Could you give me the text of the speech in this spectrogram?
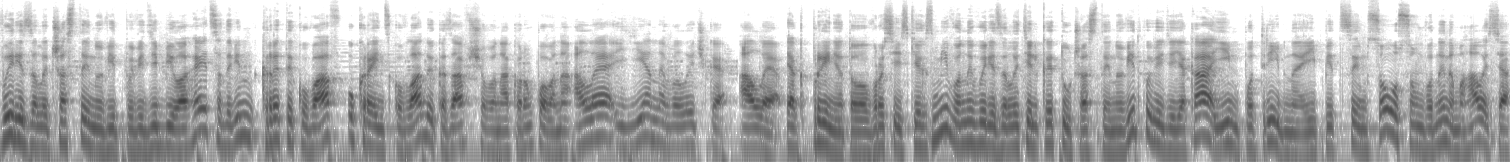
вирізали частину відповіді Біла Гейтса, де він критикував українську владу і казав, що вона корумпована. Але є невеличке але як прийнято в російських змі, вони вирізали тільки ту частину відповіді, яка їм потрібна, і під цим соусом вони намагалися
